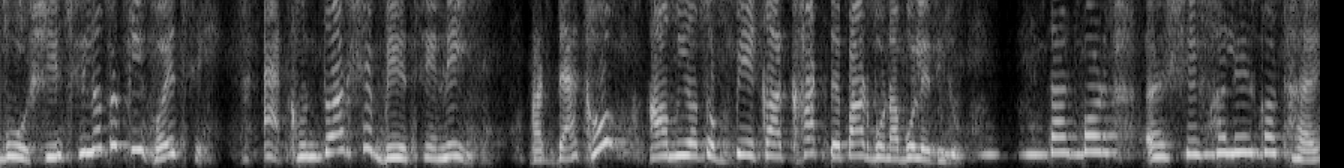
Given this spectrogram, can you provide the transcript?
বসিয়েছিল তো কি হয়েছে? এখন তো আর সে বেঁচে নেই। আর দেখো আমি অত বেকার খাটতে পারব না বলে দিল। তারপর শেফালির কথায়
